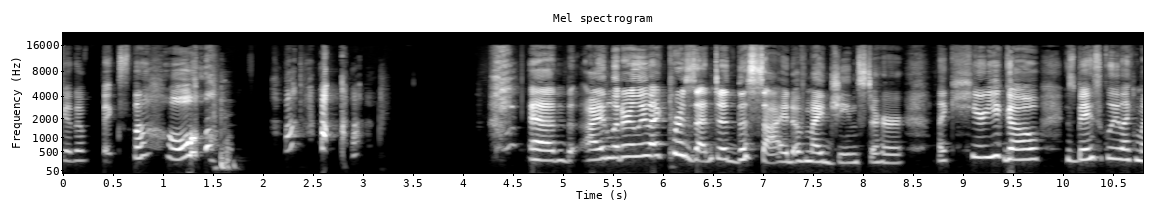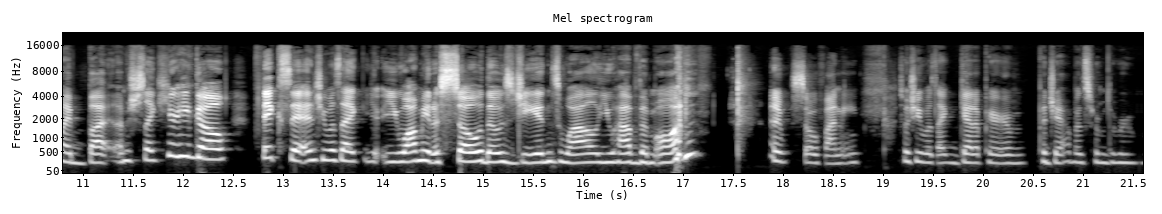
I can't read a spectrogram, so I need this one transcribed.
gonna fix the hole? and I literally like presented the side of my jeans to her. Like, here you go. It was basically like my butt. I'm just like, here you go, fix it. And she was like, you want me to sew those jeans while you have them on? it was so funny. So she was like, get a pair of pajamas from the room.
